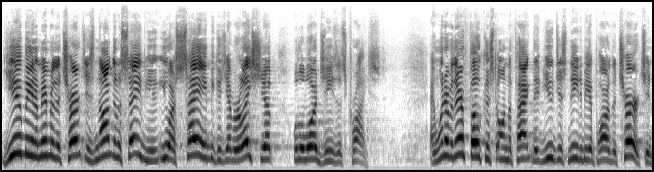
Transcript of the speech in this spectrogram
you being a member of the church is not going to save you. You are saved because you have a relationship with the Lord Jesus Christ. And whenever they're focused on the fact that you just need to be a part of the church and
